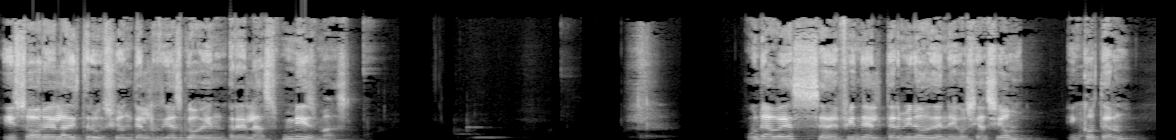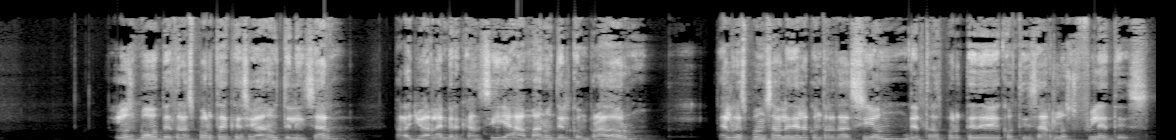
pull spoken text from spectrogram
y sobre la distribución del riesgo entre las mismas. Una vez se define el término de negociación Incoterm, los modos de transporte que se van a utilizar para llevar la mercancía a manos del comprador. El responsable de la contratación del transporte debe cotizar los fletes.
